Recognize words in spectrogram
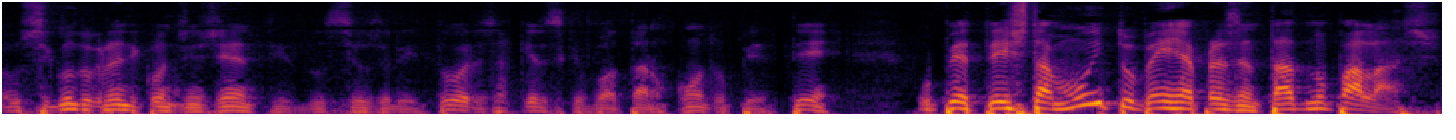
o segundo grande contingente dos seus eleitores, aqueles que votaram contra o PT, o PT está muito bem representado no Palácio.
